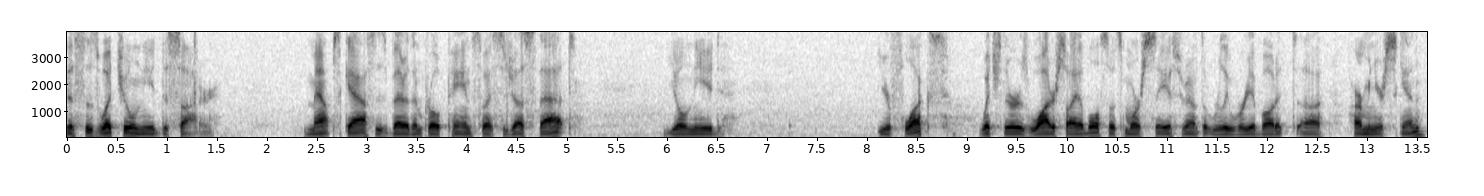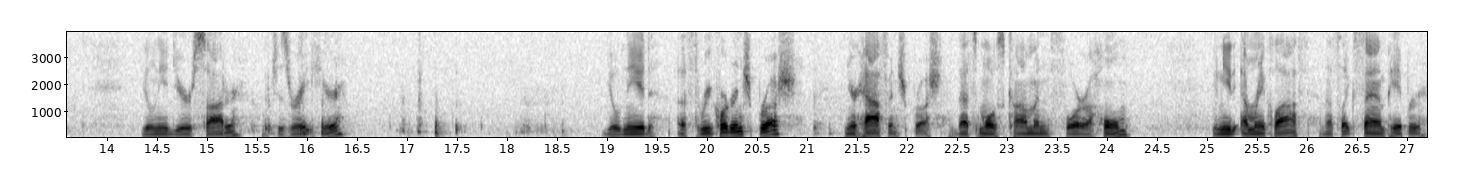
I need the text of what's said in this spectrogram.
this is what you'll need to solder. MAPS gas is better than propane, so I suggest that. You'll need your flux, which there is water soluble, so it's more safe, so you don't have to really worry about it uh, harming your skin. You'll need your solder, which is right here. You'll need a 3 quarter inch brush and your half inch brush. That's most common for a home. You need emery cloth, and that's like sandpaper,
